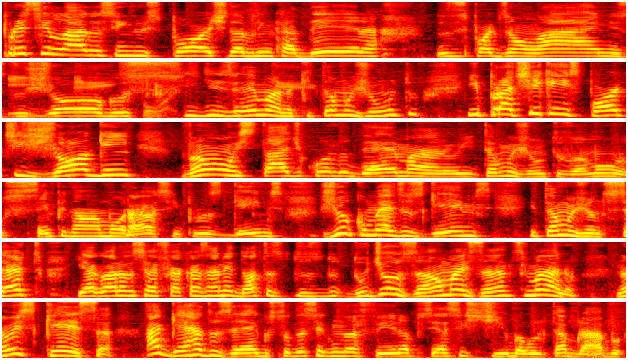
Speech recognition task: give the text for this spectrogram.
por esse lado, assim, do esporte, da brincadeira, dos esportes online, dos jogos. E dizer, mano, que tamo junto. E pratiquem esporte, joguem, vão ao estádio quando der, mano. E tamo junto, vamos sempre dar uma moral, assim, pros games. Juco dos games. E tamo junto, certo? E agora você vai ficar com as anedotas do, do, do Joezão, mas antes, mano, não esqueça, a Guerra dos Egos, toda segunda-feira, pra você assistir, o bagulho tá brabo.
